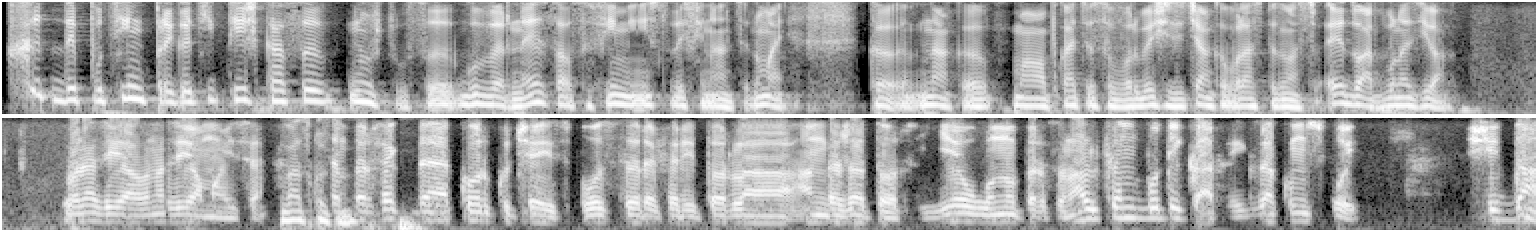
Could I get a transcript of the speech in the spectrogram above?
cât de puțin pregătit ești ca să, nu știu, să guvernezi sau să fii ministru de finanțe. Numai că, na, că m-am apucat eu să vorbesc și ziceam că vă las pe dumneavoastră. Eduard, bună ziua! Bună ziua, bună ziua, Moise. Vă ascultăm. Sunt perfect de acord cu ce ai spus referitor la angajator. Eu, unul personal, sunt buticar, exact cum spui. Și da,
